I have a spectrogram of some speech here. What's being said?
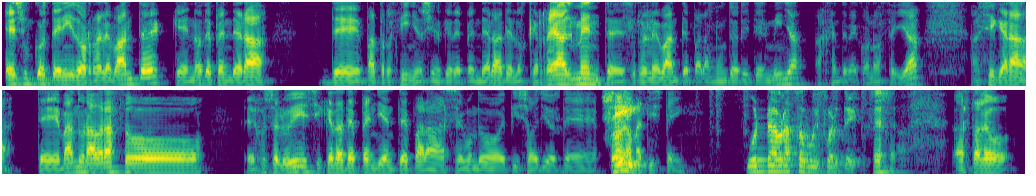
es un contenido relevante que no dependerá de patrocinio, sino que dependerá de lo que realmente es relevante para mundo Retail Milla. La gente me conoce ya. Así que nada, te mando un abrazo, eh, José Luis, y quédate pendiente para el segundo episodio de Programmatic Spain. Un abrazo muy fuerte. Hasta luego.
